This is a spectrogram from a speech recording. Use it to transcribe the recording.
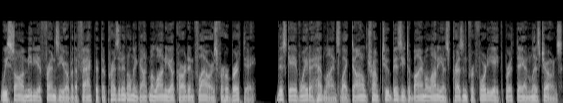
we saw a media frenzy over the fact that the president only got Melania a card and flowers for her birthday. This gave way to headlines like Donald Trump too busy to buy Melania's present for 48th birthday and Liz Jones,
